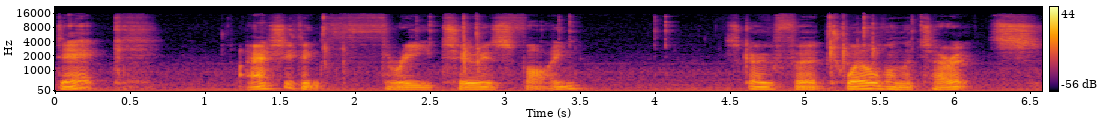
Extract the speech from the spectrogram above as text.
Deck. I actually think 3 2 is fine. Let's go for 12 on the turrets.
